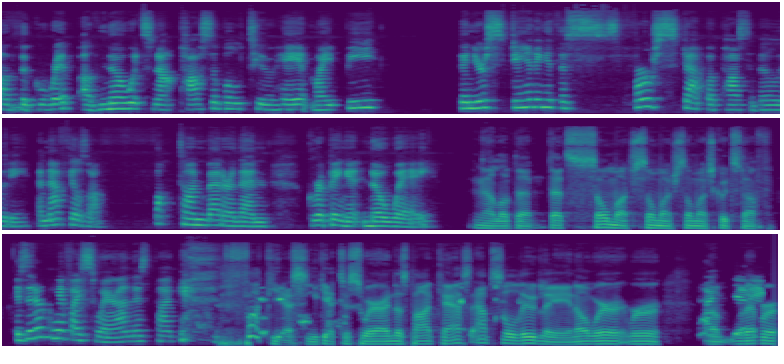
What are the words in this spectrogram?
of the grip of no, it's not possible to, hey, it might be, then you're standing at the first step of possibility. And that feels a fuck ton better than gripping it no way. I love that. That's so much, so much, so much good stuff. Is it okay if I swear on this podcast? Fuck yes, you get to swear on this podcast. Absolutely. You know, we're we're um, whatever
